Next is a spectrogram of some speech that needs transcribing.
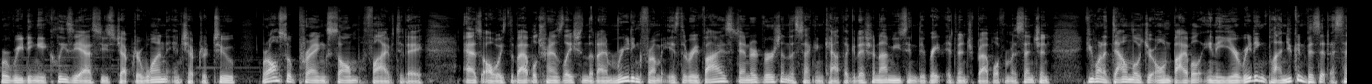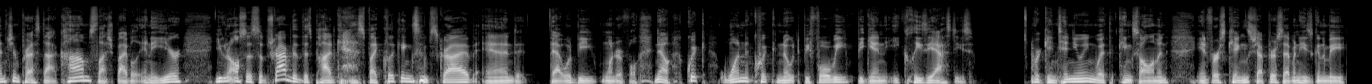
We're reading Ecclesiastes chapter 1 and chapter 2. We're also praying Psalm 5 today. As always, the Bible translation that I'm reading from is the Revised Standard Version, the Second Catholic Edition. I'm using the Great Adventure Bible from Ascension. If you want to download your own Bible in a Year reading plan, you can visit ascensionpress.com slash Bible in a Year. You can also subscribe to this podcast by clicking subscribe, and that would be wonderful. Now, quick one quick note before we begin Ecclesiastes. We're continuing with King Solomon in First Kings chapter 7. He's going to be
